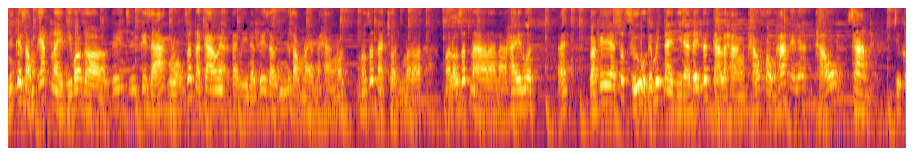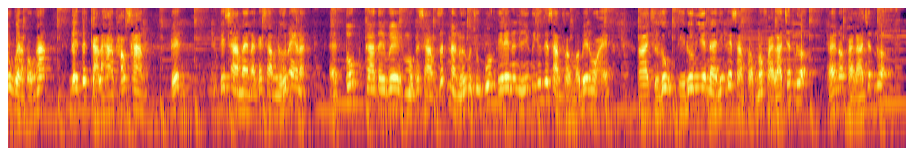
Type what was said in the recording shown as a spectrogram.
những cái dòng S này thì bao giờ cái cái giá của nó cũng rất là cao ạ. Tại vì là cái dòng những cái dòng này là hàng nó nó rất là chuẩn mà nó mà nó rất là là, là hay luôn. Đấy. Và cái xuất xứ của cái mic này thì là đây tất cả là hàng tháo phòng hát anh nhé tháo sàn chứ không phải là phòng hát. Đây tất cả là hàng tháo sàn. Đấy cái sàn này là cái sàn lớn này này. Đấy, top KTV một cái sàn rất là lớn của Trung Quốc. Thế nên là những những cái sản phẩm mà bên họ ấy, à, sử dụng thì đương nhiên là những cái sản phẩm nó phải là chất lượng. Đấy nó phải là chất lượng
